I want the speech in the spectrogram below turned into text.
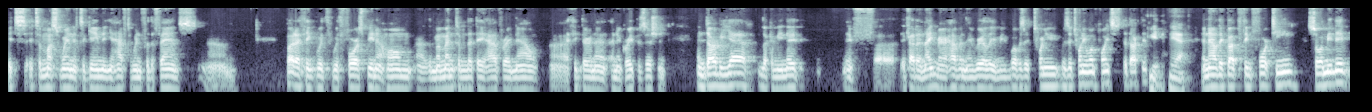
it's it's a must win. It's a game that you have to win for the fans. Um, but I think with with Forest being at home, uh, the momentum that they have right now, uh, I think they're in a in a great position. And Derby, yeah, look, I mean they they've uh, they've had a nightmare, haven't they? Really? I mean, what was it? Twenty? Was it twenty one points deducted? Yeah. And now they've got I think fourteen. So I mean, they've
